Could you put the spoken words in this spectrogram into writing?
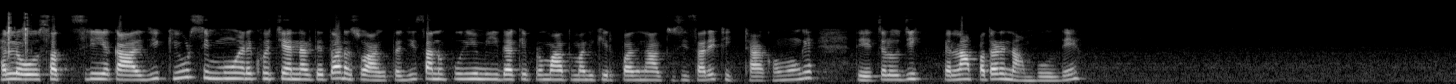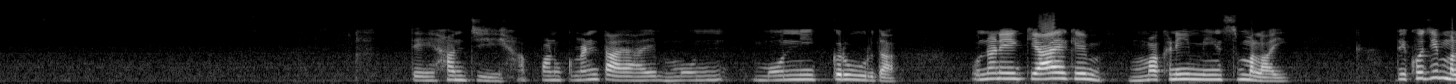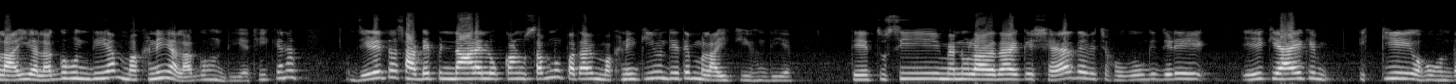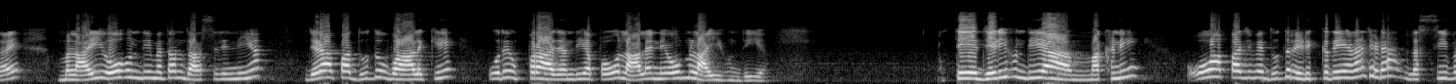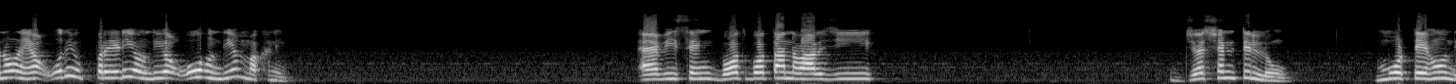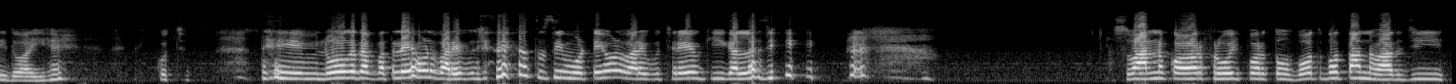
Hello, ਸਤਿ ਸ੍ਰੀ ਅਕਾਲ ਜੀ। Cute Simmu and Khush channel ਤੇ ਤੁਹਾਡਾ ਸਵਾਗਤ ਹੈ ਜੀ? ਸਾਨੂੰ ਪੂਰੀ ਉਮੀਦ ਹੈ ਕਿ ਪ੍ਰਮਾਤਮਾ ਦੀ ਕਿਰਪਾ ਦੇ ਨਾਲ ਤੁਸੀਂ ਸਾਰੇ ਠੀਕ ਠਾਕ ਹੋਵੋਗੇ। ਤੇ ਚਲੋ ਜੀ, ਪਹਿਲਾਂ ਆਪਾਂ ਤੁਹਾਡੇ ਨਾਮ ਬੋਲਦੇ ਹਾਂ। ਤੇ ਹਾਂਜੀ, ਆਪਾਂ ਨੂੰ ਕਮੈਂਟ ਆਇਆ ਹੈ ਮੋਨ- ਮੋਨੀ ਕਰੂਰ ਦਾ। ਉਹਨਾਂ ਨੇ ਕਿਹਾ ਹੈ ਕਿ ਮੱਖਣੀ ਮੀਨਸ ਮਲਾਈ। ਦੇਖੋ ਜੀ, ਮਲਾਈ ਅਲੱਗ ਹੁੰਦੀ ਆ, ਮੱਖਣੀ ਅਲੱਗ ਹੁੰਦੀ ਹੈ ਠੀਕ ਹੈ ਨਾ? ਜਿਹੜੇ ਤਾਂ ਸਾਡੇ ਪਿੰਡਾਂ ਵਾਲੇ ਲੋਕਾਂ ਨੂੰ ਸਭ ਨੂੰ ਪਤਾ ਵੀ ਮੱਖਣੀ ਕੀ ਹੁੰਦੀ ਹੈ ਤੇ ਮਲਾਈ ਕੀ ਹੁੰਦੀ ਹੈ ਤੇ ਤੁਸੀਂ, ਮੈਨੂੰ ਲੱਗਦਾ ਹੈ ਕਿ ਸ਼ਹਿਰ ਦੇ ਵਿੱਚ ਹੋਵੋਗੇ, ਜਿਹੜੇ ਇਹ ਕਿਹਾ ਹੈ ਕਿ ਇੱਕ ਹੀ ਉਹ ਹੁੰਦਾ ਹੈ, ਮਲਾਈ ਉਹ ਹੁੰਦੀ, ਮੈਂ ਤੁਹਾਨੂੰ ਦੱਸ ਦਿੰਨੀ ਆ, ਜਿਹੜਾ ਆਪਾਂ ਦੁੱਧ ਉਬਾਲ ਕੇ ਉਹਦੇ ਉੱਪਰ ਆ ਜਾਂਦੀ ਆਪਾਂ ਉਹ ਲਾ ਲੈਨੇ ਉਹ ਮਲਾਈ ਹੁੰਦੀ ਆ। ਤੇ ਜਿਹੜੀ ਹੁੰਦੀ ਆ ਮੱਖਣੀ ਉਹ ਆਪਾਂ ਜਿਵੇਂ ਦੁੱਧ ਰਿੜਕਦੇ ਆ ਨਾ ਜਿਹੜਾ ਲੱਸੀ ਬਣਾਉਣੇ ਆ, ਉਹਦੇ ਉੱਪਰ ਜਿਹੜੀ ਆਉਂਦੀ ਆ, ਉਹ ਹੁੰਦੀ ਆ ਮੱਖਣੀ। ਐਵੀ ਸਿੰਘ, ਬਹੁਤ ਬਹੁਤ ਧੰਨਵਾਦ ਜੀ। ਜਸ਼ਨ ਢਿੱਲੋਂ, ਮੋਟੇ ਹੋਣ ਦੀ ਦਵਾਈ ਹੈ। ਕੁਛ। ਤੇ ਲੋਕ ਤਾਂ ਪਤਲੇ ਹੋਣ ਬਾਰੇ ਪੁੱਛ ਰਹੇ ਆ, ਤੁਸੀਂ ਮੋਟੇ ਹੋਣ ਬਾਰੇ ਪੁੱਛ ਰਹੇ ਹੋ, ਕੀ ਗੱਲ ਆ ਜੀ? ਸਵਰਨ ਕੌਰ ਫਿਰੋਜ਼ਪੁਰ ਤੋਂ ਬਹੁਤ ਬਹੁਤ ਧੰਨਵਾਦ ਜੀ।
